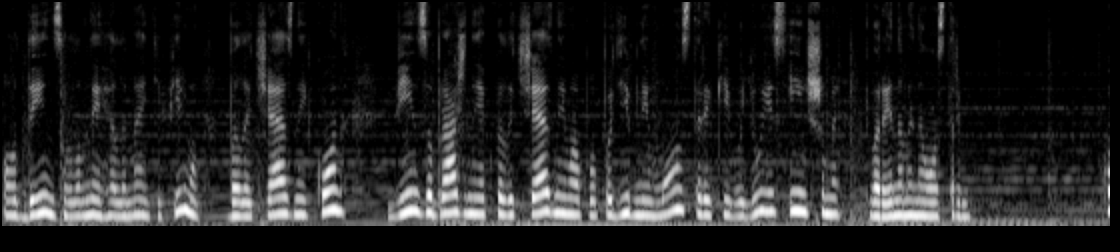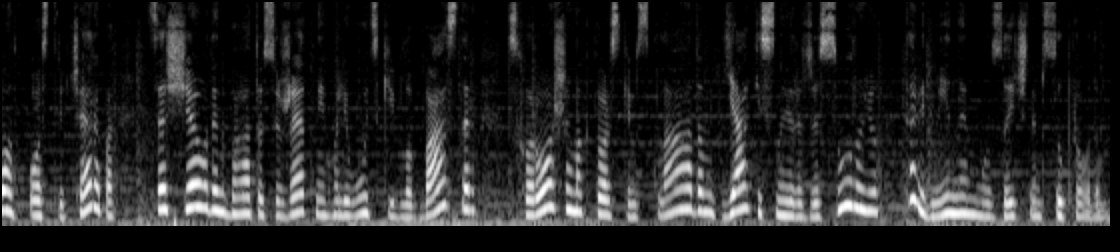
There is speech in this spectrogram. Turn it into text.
Один з головних елементів фільму величезний конг. Він зображений як величезний мавпоподібний монстр, який воює з іншими тваринами на острові. Конг Острів Черепа це ще один багатосюжетний голівудський блокбастер з хорошим акторським складом, якісною режисурою та відмінним музичним супроводом.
